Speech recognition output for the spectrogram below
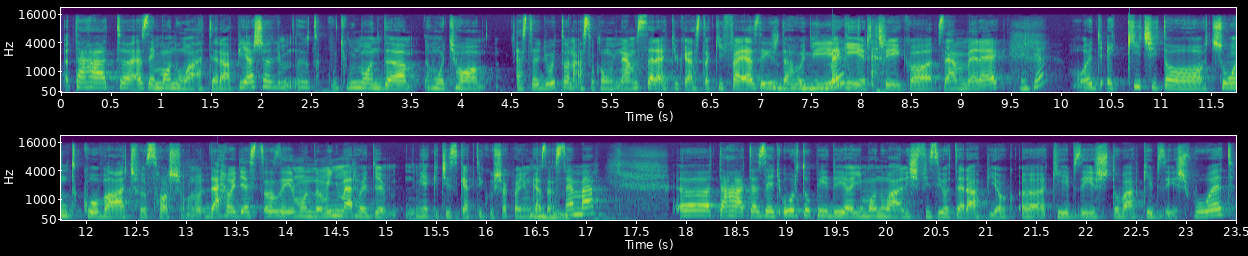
tehát ez egy manuálterápiás, úgymond, hogyha ezt a gyógytornászok amúgy nem szeretjük ezt a kifejezést, de hogy Miért? megértsék az emberek, Igen? Hogy egy kicsit a csontkovácshoz hasonló. De hogy ezt azért mondom így, mert hogy mi egy kicsit szkeptikusak vagyunk mm-hmm. ezzel mhm. szemben. Tehát ez egy ortopédiai manuális fizioterápia képzés, továbbképzés volt,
